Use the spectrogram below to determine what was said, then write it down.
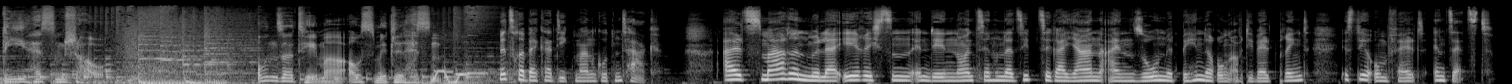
die Hessenschau. Unser Thema aus Mittelhessen. Mit Rebecca Diekmann, guten Tag. Als Maren Müller-Erichsen in den 1970er Jahren einen Sohn mit Behinderung auf die Welt bringt, ist ihr Umfeld entsetzt.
